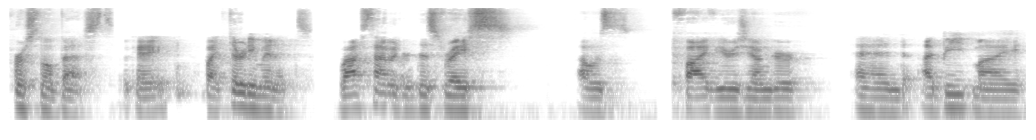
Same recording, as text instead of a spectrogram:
personal best. Okay, by 30 minutes. Last time I did this race, I was five years younger, and I beat my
